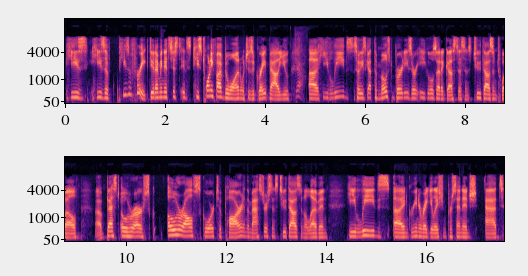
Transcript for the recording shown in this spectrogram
He's he's a he's a freak, dude. I mean, it's just it's he's 25 to one, which is a great value. Yeah. Uh, he leads, so he's got the most birdies or eagles at Augusta since 2012. Uh, best overall overall score to par in the Masters since 2011. He leads uh, in green in regulation percentage at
